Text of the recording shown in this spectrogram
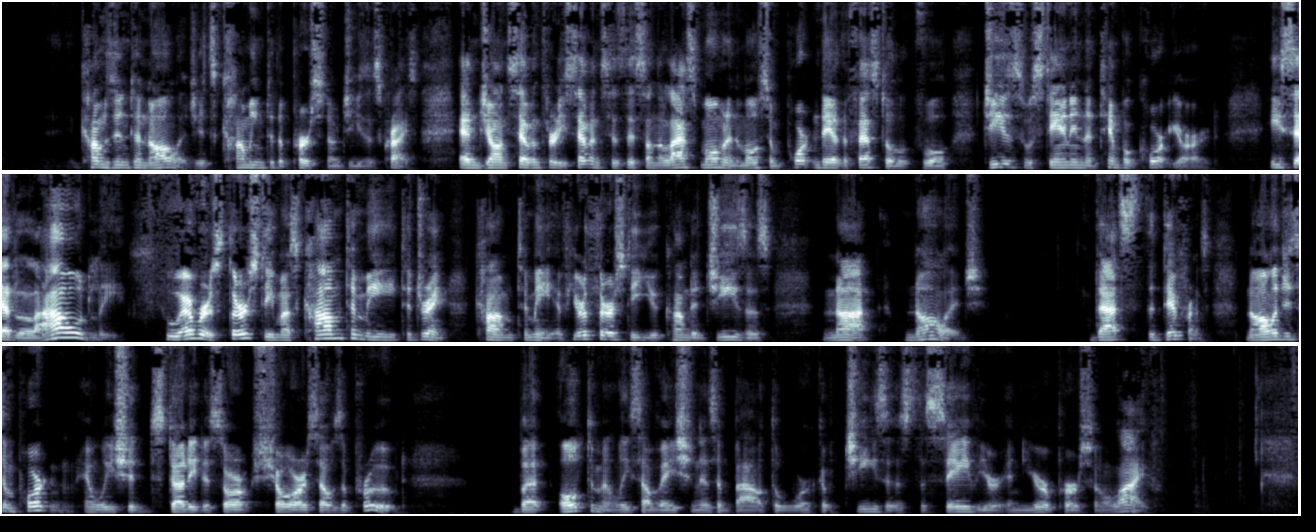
comes into knowledge. It's coming to the person of Jesus Christ. And John 7:37 says this on the last moment in the most important day of the festival, Jesus was standing in the temple courtyard. He said loudly, Whoever is thirsty must come to me to drink. Come to me. If you're thirsty, you come to Jesus, not knowledge. That's the difference. Knowledge is important, and we should study to show ourselves approved. But ultimately, salvation is about the work of Jesus, the Savior, in your personal life.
